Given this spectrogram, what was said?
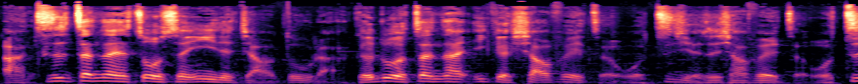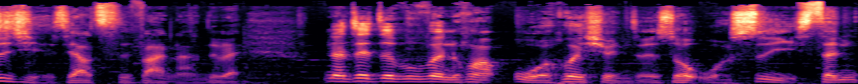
啊，只是站在做生意的角度啦。可如果站在一个消费者，我自己也是消费者，我自己也是要吃饭啊，对不对？那在这部分的话，我会选择说，我是以生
